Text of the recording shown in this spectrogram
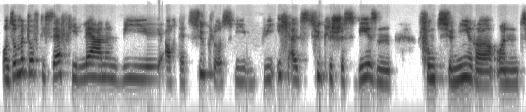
Und somit durfte ich sehr viel lernen, wie auch der Zyklus, wie, wie ich als zyklisches Wesen funktioniere und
